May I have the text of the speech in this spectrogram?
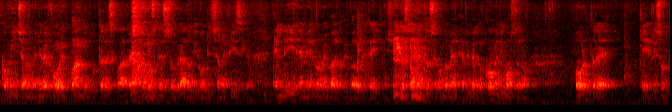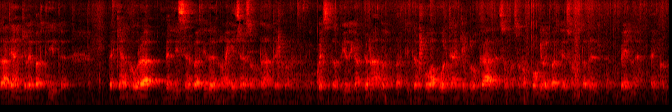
cominciano a venire fuori quando tutte le squadre hanno lo stesso grado di condizione fisica e lì emergono i valori, i valori tecnici. In questo momento secondo me, ripeto, come dimostrano oltre che i risultati anche le partite, perché ancora bellissime partite non è che ce ne sono tante ecco, in questo avvio di campionato, partite un po' a volte anche bloccate, insomma sono poche le partite che sono state belle. Ecco.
